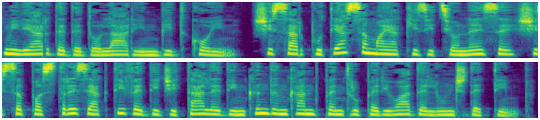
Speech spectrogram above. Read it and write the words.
miliarde de dolari în Bitcoin și s-ar putea să mai achiziționeze și să păstreze active digitale din când în când pentru perioade lungi de timp,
